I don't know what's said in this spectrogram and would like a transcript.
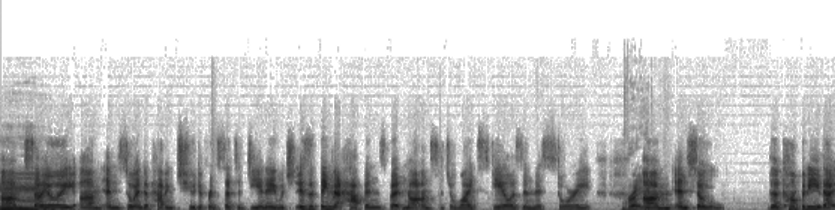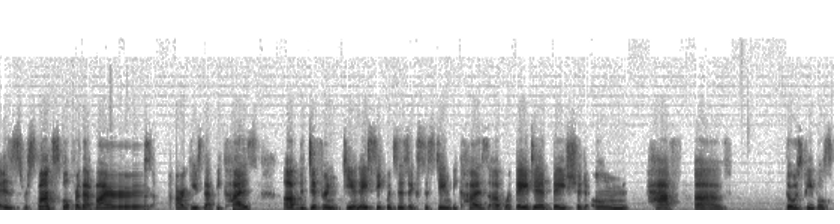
um Mm, cellularly um and so end up having two different sets of dna which is a thing that happens but not on such a wide scale as in this story right. um, and so the company that is responsible for that virus argues that because of the different DNA sequences existing because of what they did, they should own half of those people's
